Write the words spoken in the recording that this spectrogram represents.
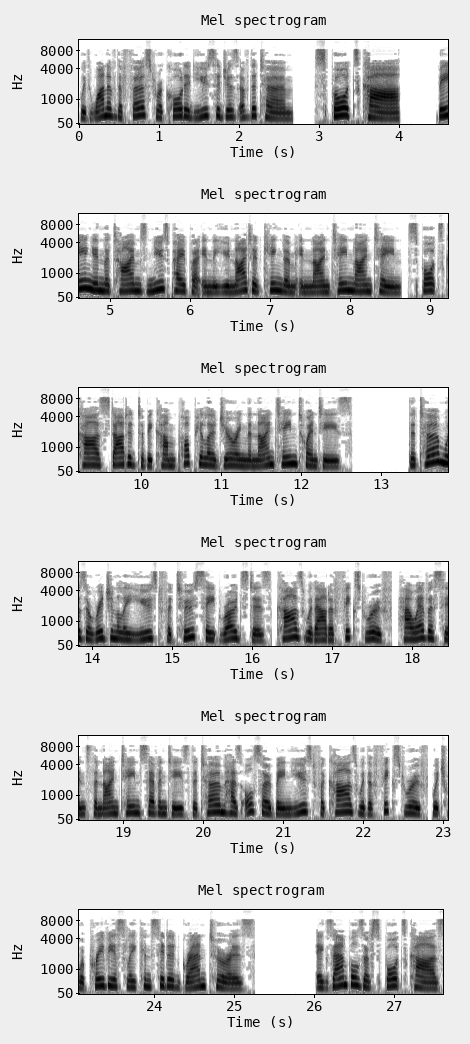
with one of the first recorded usages of the term sports car being in the Times newspaper in the United Kingdom in 1919, sports cars started to become popular during the 1920s. The term was originally used for two-seat roadsters cars without a fixed roof, however since the 1970s the term has also been used for cars with a fixed roof which were previously considered grand tourers. Examples of sports cars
